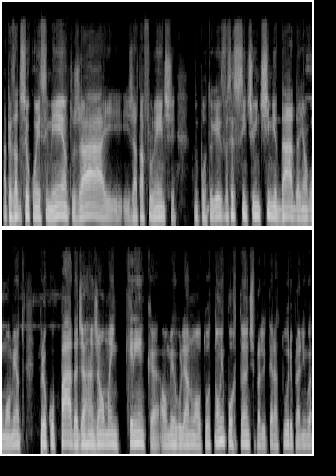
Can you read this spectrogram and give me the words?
apesar do seu conhecimento já e, e já está fluente no português, você se sentiu intimidada em algum momento, preocupada de arranjar uma encrenca ao mergulhar num autor tão importante para a literatura e para a língua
